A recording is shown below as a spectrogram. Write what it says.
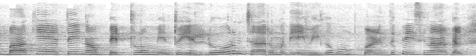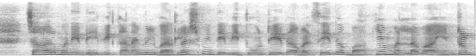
இப்பாக்கியத்தை நாம் பெற்றோம் என்று எல்லோரும் சாருமதியை மிகவும் புகழ்ந்து பேசினார்கள். சாருமதி தேவி கனவில் வரலட்சுமி தேவி தோன்றியது அவள் செய்த பாக்கியம் அல்லவா என்றும்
